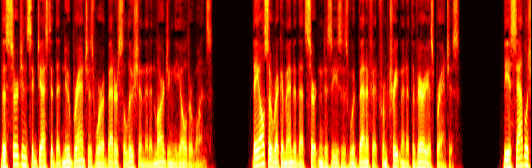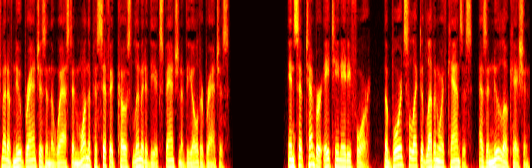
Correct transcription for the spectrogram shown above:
The surgeons suggested that new branches were a better solution than enlarging the older ones. They also recommended that certain diseases would benefit from treatment at the various branches. The establishment of new branches in the West and one the Pacific coast limited the expansion of the older branches. In September 1884, the board selected Leavenworth, Kansas, as a new location,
